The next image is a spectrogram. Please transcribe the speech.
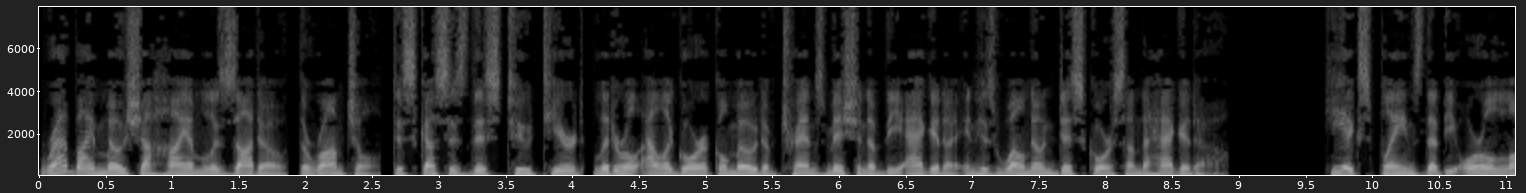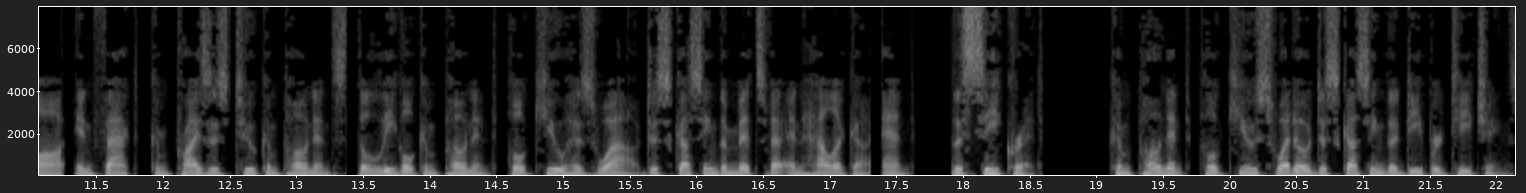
Rabbi Moshe Chaim Luzzatto, the Ramchal, discusses this two-tiered, literal allegorical mode of transmission of the Aggadah in his well-known discourse on the Haggadah. He explains that the oral law, in fact, comprises two components, the legal component, Hilku Hazwau discussing the mitzvah and halakha, and the secret component, Hilku Swedo discussing the deeper teachings.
